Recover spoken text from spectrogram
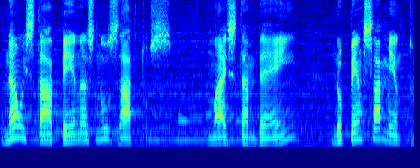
não está apenas nos atos, mas também no pensamento.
